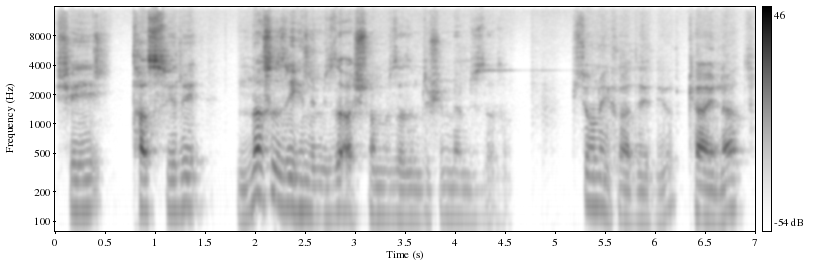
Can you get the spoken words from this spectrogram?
şeyi tasviri nasıl zihnimizde aşmamız lazım, düşünmemiz lazım? İşte onu ifade ediyor. Kainat,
